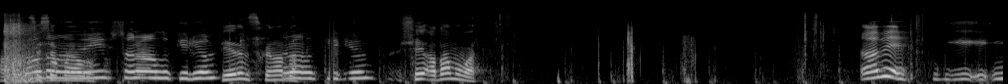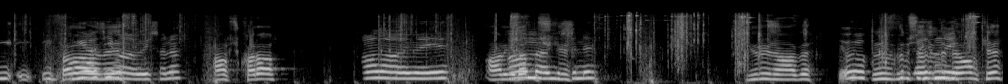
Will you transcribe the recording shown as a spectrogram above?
Ardam ses yapma yavrum. Sana alıp geliyorum. Bir yere mi sıkıyorsun Sana alıp geliyorum. Şey adam mı var? Abi. Bir atayım abi. abi sana. Al şu karı al. Al abimeyi. Al Al 762. mermisini. Yürüyün abi. Yok. Hızlı bir Lazım şekilde değil. devam ki.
